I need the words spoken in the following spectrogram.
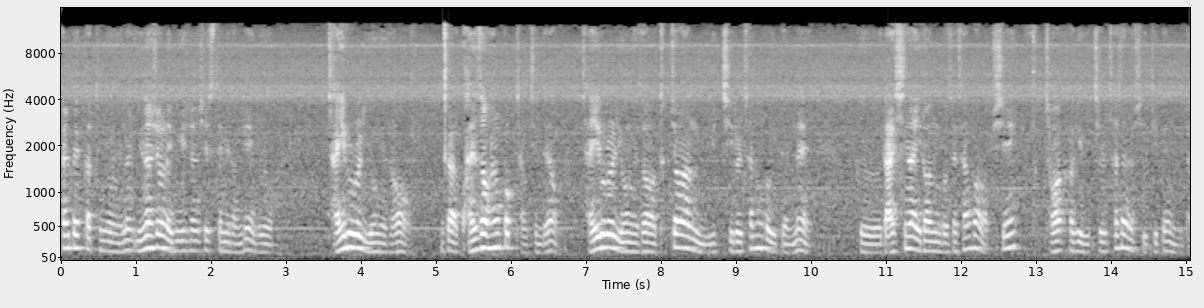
800 같은 경우에는 이너셜 내비게이션 시스템이란 게그 자이로를 이용해서 그러니까 관성 항법 장치인데요. 자이로를 이용해서 특정한 위치를 찾는 거기 때문에 그 날씨나 이런 것에 상관없이 정확하게 위치를 찾아낼 수 있기 때문입니다.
